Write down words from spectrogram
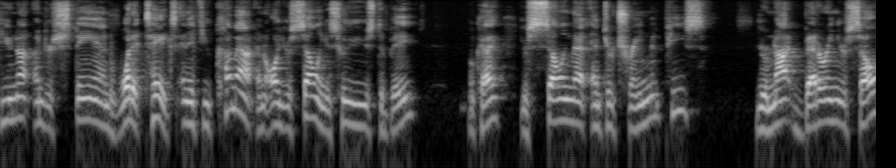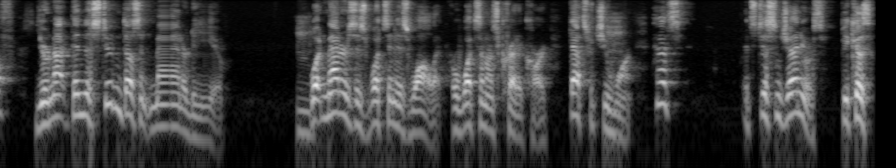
do you not understand what it takes? And if you come out and all you're selling is who you used to be okay you're selling that entertainment piece you're not bettering yourself you're not then the student doesn't matter to you. Mm. what matters is what's in his wallet or what's on his credit card. That's what you Mm. want. And that's it's disingenuous because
